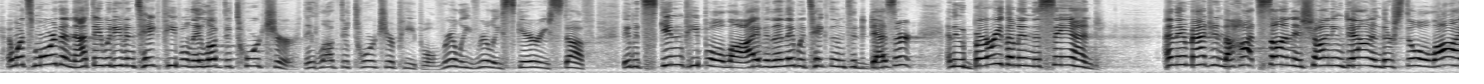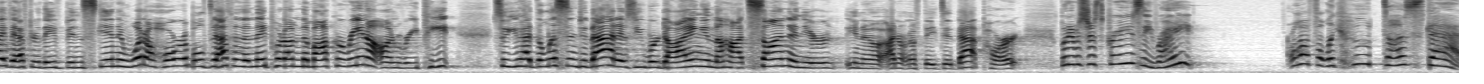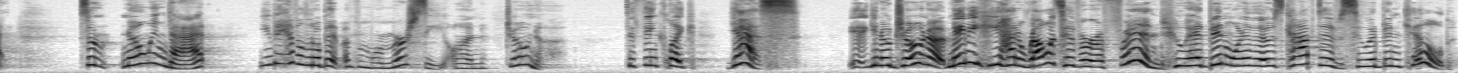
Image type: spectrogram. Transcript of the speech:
And what's more than that, they would even take people and they loved to torture. They loved to torture people. Really, really scary stuff. They would skin people alive and then they would take them to the desert and they would bury them in the sand. And they imagine the hot sun is shining down and they're still alive after they've been skinned. And what a horrible death. And then they put on the Macarena on repeat. So you had to listen to that as you were dying in the hot sun. And you're, you know, I don't know if they did that part, but it was just crazy, right? Awful. Like, who does that? So, knowing that, you may have a little bit of more mercy on Jonah to think, like, yes, you know, Jonah, maybe he had a relative or a friend who had been one of those captives who had been killed.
